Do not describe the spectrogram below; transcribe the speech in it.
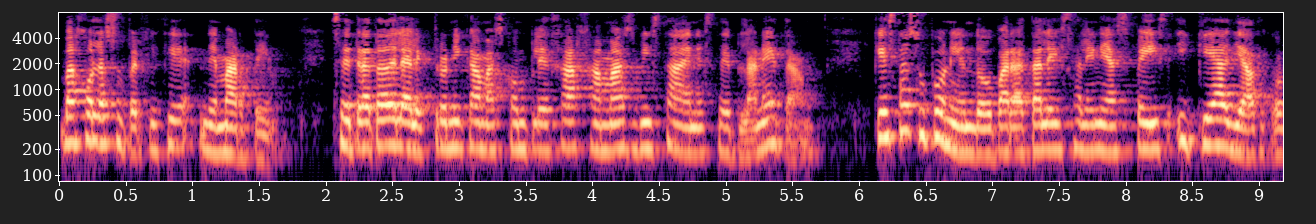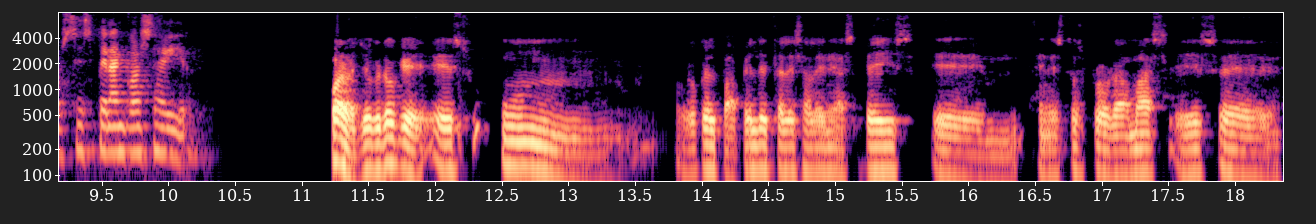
bajo la superficie de Marte. Se trata de la electrónica más compleja jamás vista en este planeta. ¿Qué está suponiendo para Thales Alenia Space y qué hallazgos se esperan conseguir? Bueno, yo creo que es un. Creo que el papel de Thales Alenia Space eh, en estos programas es, eh,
